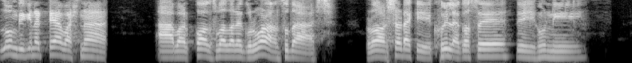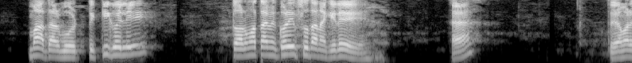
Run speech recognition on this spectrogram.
লুঙ্গি কিনে আস না। আবার কক্সবাজারে ঘুরবা সুদাস রহস্যটা কি খুইলা গছে দেখি শুনি। মাদার বোর্ড তুই কি কইলি? তোর মতো আমি গরিব সুদা নাকি রে? হ্যাঁ? তুই আমার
